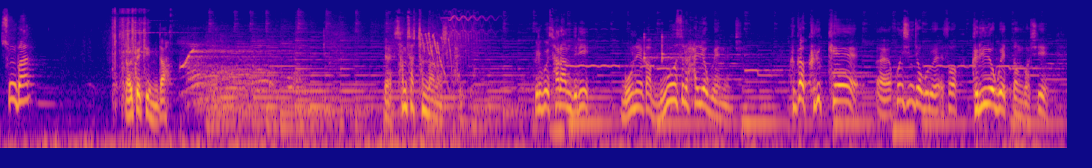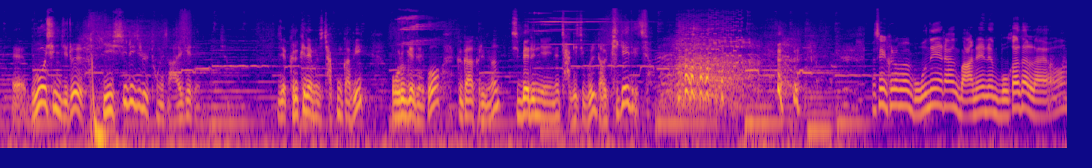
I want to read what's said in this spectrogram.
순간 10배 뜁니다. 네, 3, 4천만 원씩 팔고. 그리고 사람들이 모네가 무엇을 하려고 했는지, 그가 그렇게 에, 혼신적으로 해서 그리려고 했던 것이 에, 무엇인지를 이 시리즈를 통해서 알게 되는 거죠. 이제 그렇게 되면서 작품값이 오르게 되고 그가 그러면 지베르니에 있는 자기 집을 넓히게 되죠. 선생님 그러면 모네랑 마네는 뭐가 달라요?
